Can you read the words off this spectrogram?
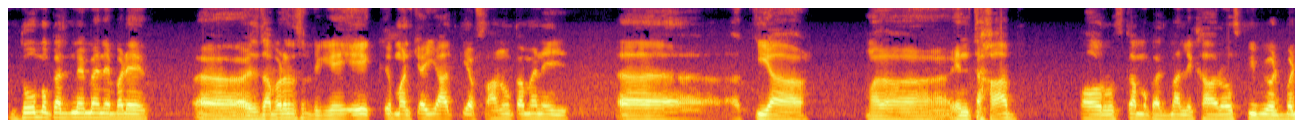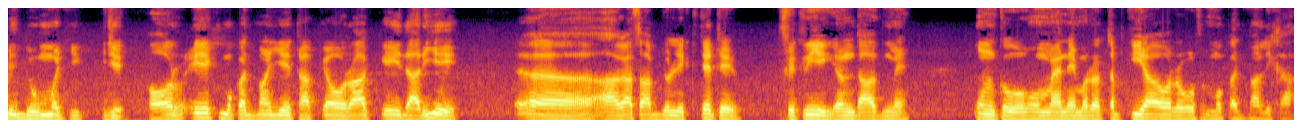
دو مقدمے میں نے بڑے زبردست لکھے۔ ایک منشیات کی افسانوں کا میں نے کیا انتخاب اور اس کا مقدمہ لکھا اور اس کی بھی بڑی دھوم مچی۔ جی۔ اور ایک مقدمہ یہ تھا کہ اوراق کے اداریے آغا صاحب جو لکھتے تھے فکری انداز میں، ان کو میں نے مرتب کیا اور وہ مقدمہ لکھا۔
